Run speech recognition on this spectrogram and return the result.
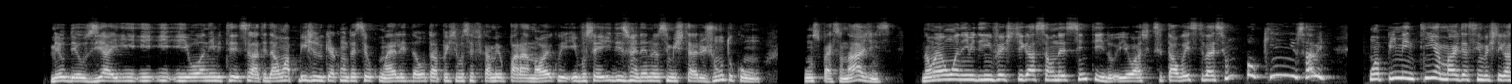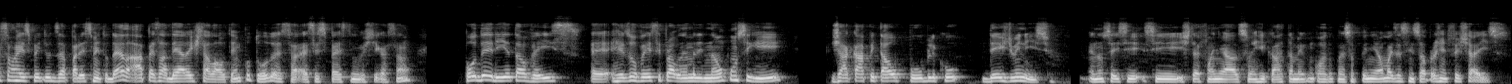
meu Deus, e aí e, e, e, o anime, te, sei lá, te dá uma pista do que aconteceu com ela e da outra pista você fica meio paranoico e, e você ir desvendando esse mistério junto com, com os personagens, não é um anime de investigação nesse sentido. E eu acho que se talvez tivesse um pouquinho, sabe? Uma pimentinha mais dessa investigação a respeito do desaparecimento dela, apesar dela estar lá o tempo todo, essa, essa espécie de investigação, poderia talvez é, resolver esse problema de não conseguir já captar o público desde o início. Eu não sei se, se Stefania, Alisson e Ricardo também concordam com essa opinião, mas assim, só pra gente fechar isso.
